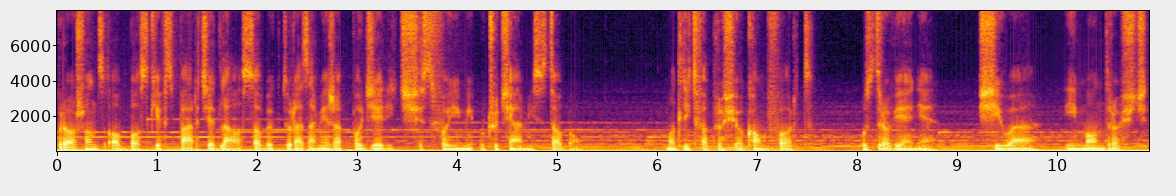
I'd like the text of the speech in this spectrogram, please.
prosząc o boskie wsparcie dla osoby, która zamierza podzielić się swoimi uczuciami z Tobą. Modlitwa prosi o komfort, uzdrowienie, siłę i mądrość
